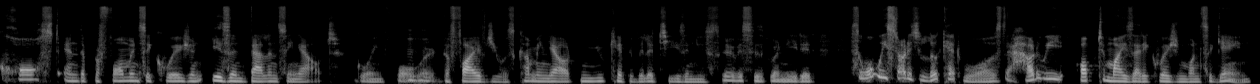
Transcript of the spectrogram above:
cost and the performance equation isn't balancing out going mm-hmm. forward. The 5G was coming out, new capabilities and new services were needed. So, what we started to look at was how do we optimize that equation once again?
